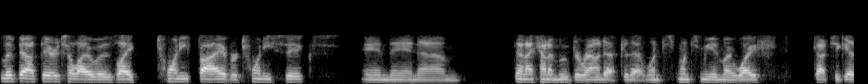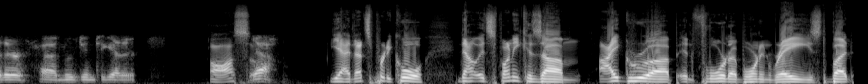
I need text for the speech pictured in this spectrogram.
lived out there till I was like 25 or 26, and then um, then I kind of moved around after that. Once once me and my wife got together, uh, moved in together. Awesome. Yeah. Yeah, that's pretty cool. Now it's funny because um, I grew up in Florida, born and raised, but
